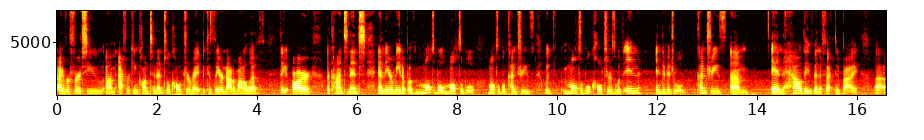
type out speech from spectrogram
I refer to um, African continental culture, right? Because they are not a monolith; they are a continent, and they are made up of multiple, multiple, multiple countries with multiple cultures within individual countries, um, and how they've been affected by uh,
